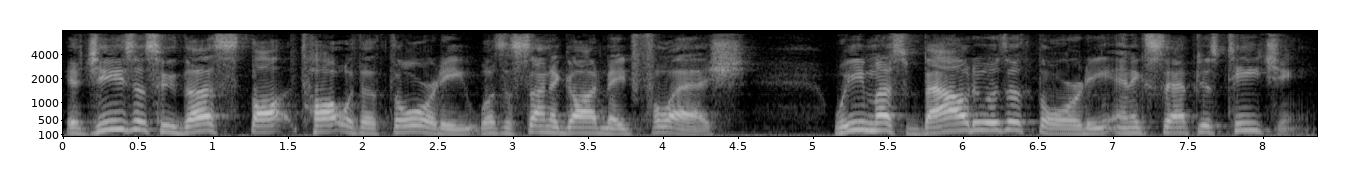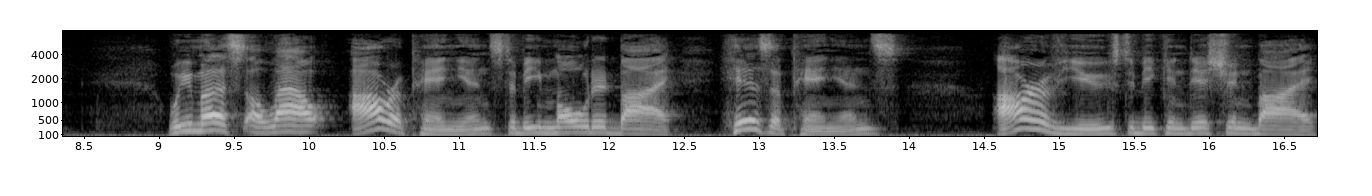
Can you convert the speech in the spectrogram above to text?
If Jesus, who thus thought, taught with authority, was the Son of God made flesh, we must bow to his authority and accept his teaching. We must allow our opinions to be molded by his opinions, our views to be conditioned by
